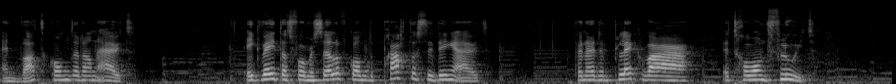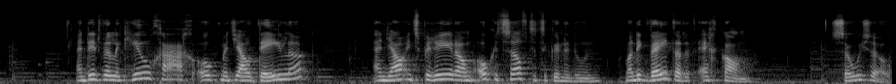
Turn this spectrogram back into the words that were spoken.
En wat komt er dan uit? Ik weet dat voor mezelf komen de prachtigste dingen uit. Vanuit een plek waar het gewoon vloeit. En dit wil ik heel graag ook met jou delen. En jou inspireren om ook hetzelfde te kunnen doen. Want ik weet dat het echt kan. Sowieso.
